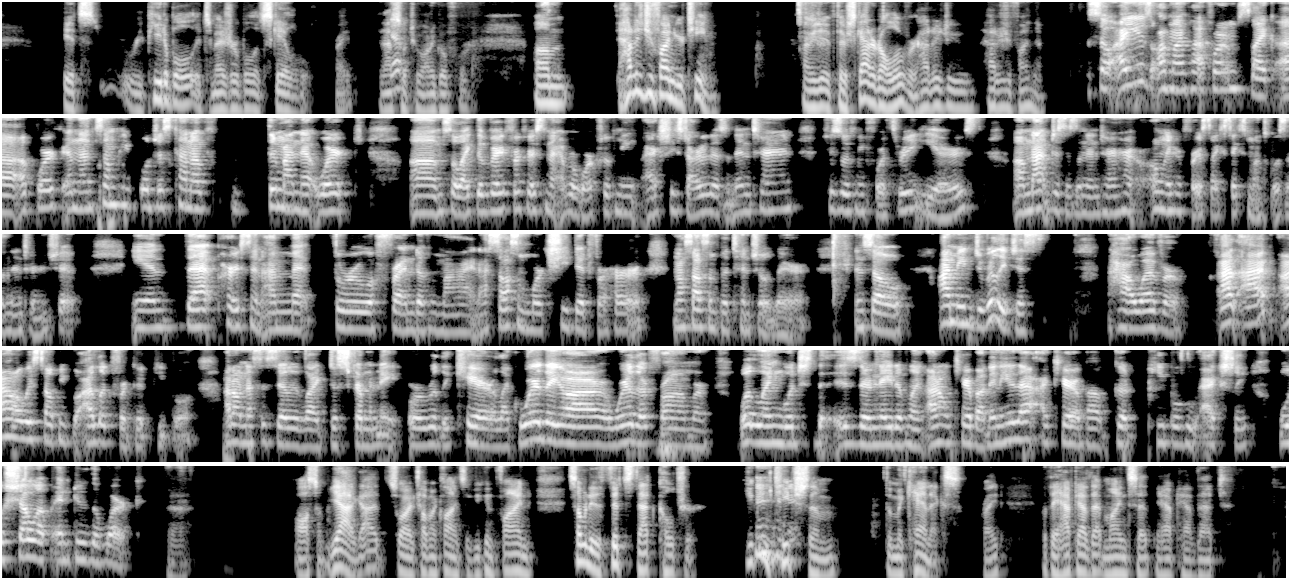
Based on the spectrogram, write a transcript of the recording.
it's repeatable, it's measurable, it's scalable, right? And that's yep. what you want to go for. Um, how did you find your team? I mean, if they're scattered all over, how did you how did you find them? So I use online platforms like uh, Upwork, and then some people just kind of through my network um, so like the very first person that ever worked with me actually started as an intern. She's with me for three years. Um, not just as an intern, her only her first like six months was an internship. And that person I met through a friend of mine. I saw some work she did for her and I saw some potential there. And so I mean really just however I, I I always tell people I look for good people. I don't necessarily like discriminate or really care like where they are or where they're from or what language is their native language. I don't care about any of that. I care about good people who actually will show up and do the work. Yeah. Awesome. Yeah, that's what I tell my clients. If you can find somebody that fits that culture, you can mm-hmm. teach them the mechanics, right? But they have to have that mindset. They have to have that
